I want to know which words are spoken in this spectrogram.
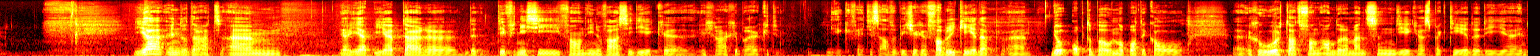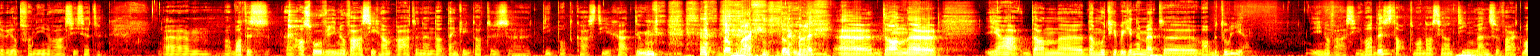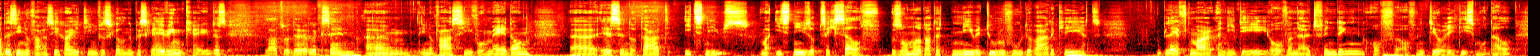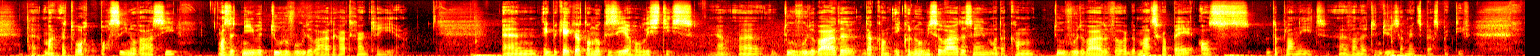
Ja, inderdaad. Um, ja, je, hebt, je hebt daar uh, de definitie van innovatie die ik uh, graag gebruik, die ik in feite zelf een beetje gefabriceerd heb, uh, door op te bouwen op wat ik al gehoord had van andere mensen die ik respecteerde, die in de wereld van innovatie zitten. Um, maar wat is, als we over innovatie gaan praten, en dat denk ik dat dus die podcast die je gaat doen. dat mag, dat mag. dan ja, dan, dan moet je beginnen met wat bedoel je? Innovatie, wat is dat? Want als je aan tien mensen vraagt wat is innovatie, ga je tien verschillende beschrijvingen krijgen. Dus laten we duidelijk zijn, um, innovatie voor mij dan uh, is inderdaad iets nieuws, maar iets nieuws op zichzelf, zonder dat het nieuwe toegevoegde waarde creëert. Blijft maar een idee of een uitvinding of, of een theoretisch model. maar het wordt pas innovatie als het nieuwe toegevoegde waarde gaat gaan creëren. En ik bekijk dat dan ook zeer holistisch. Ja? Uh, toegevoegde waarde, dat kan economische waarde zijn, maar dat kan toegevoegde waarde voor de maatschappij als de planeet, vanuit een duurzaamheidsperspectief.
